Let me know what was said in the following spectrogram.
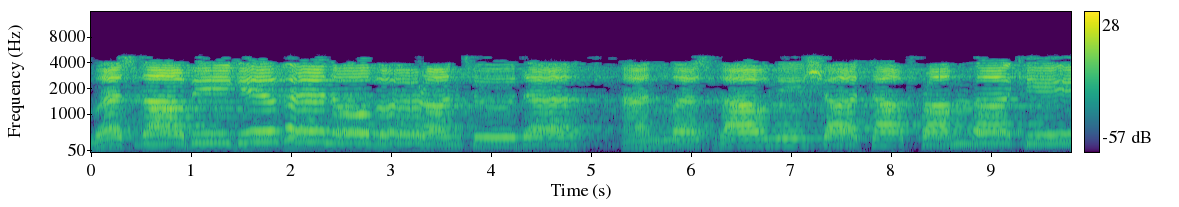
lest thou be given over unto death, and lest thou be shut out from the kingdom.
